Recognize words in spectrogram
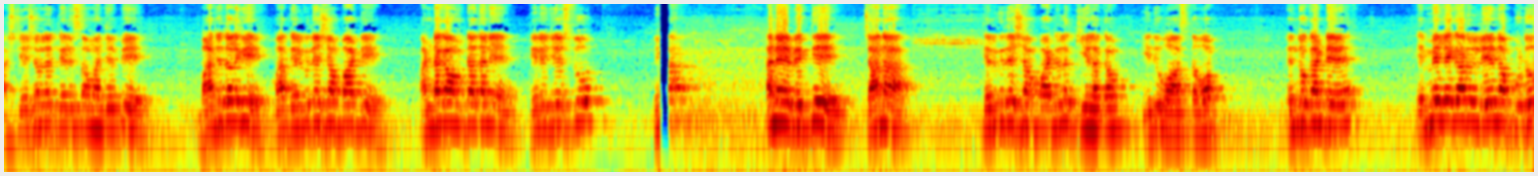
ఆ స్టేషన్లో తెలుస్తామని చెప్పి బాధ్యతలకి మా తెలుగుదేశం పార్టీ అండగా ఉంటుందని తెలియజేస్తూ ఇంకా అనే వ్యక్తి చాలా తెలుగుదేశం పార్టీలో కీలకం. ఇది వాస్తవం. ఎందుకంటే ఎమ్మెల్యే గారు లేనప్పుడు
